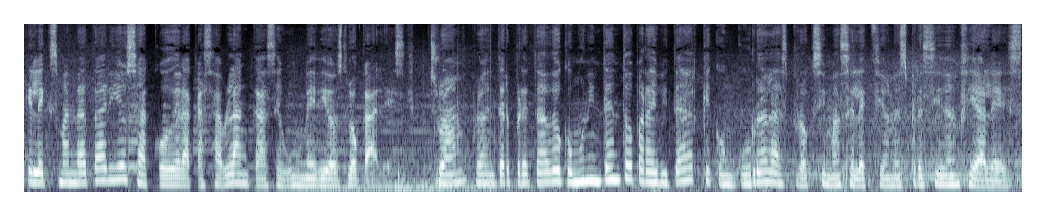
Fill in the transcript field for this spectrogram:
que el exmandatario sacó de la Casa Blanca, según medios locales. Trump lo ha interpretado como un intento para evitar que concurra las próximas elecciones presidenciales.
